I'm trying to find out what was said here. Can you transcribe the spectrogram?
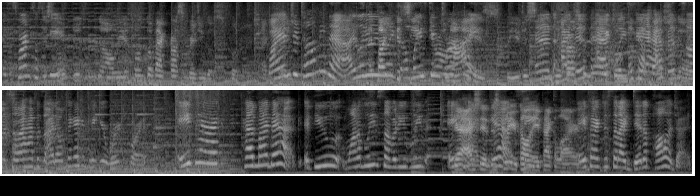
Is this where I'm supposed Just to be? go, just, no, you're supposed to go back across the bridge and go, go north. Why didn't you tell me that? I I literally thought like you could with wasting your own time. eyes, but you're just And I didn't actually going, "Look see it happen, so until that happens, I don't think I can take your word for it. APAC had my back. If you want to believe somebody, you believe APAC. Yeah, actually, at this Yeah, point, you're calling see? APAC a liar. APAC just said I did apologize.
